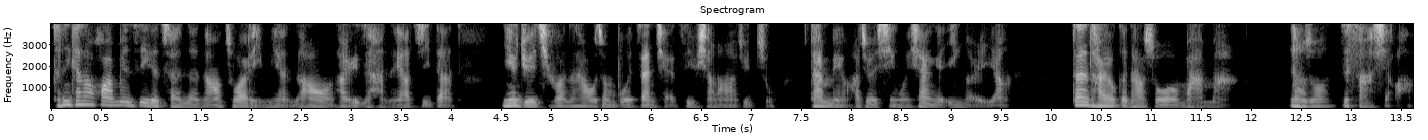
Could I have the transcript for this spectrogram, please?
可是你看到画面是一个成人，然后坐在里面，然后他一直喊着要鸡蛋。你也觉得奇怪，那他为什么不会站起来自己想办法去煮？但没有，他就会行为像一个婴儿一样。但是他又跟他说：“妈妈。”然后说：“这傻小孩。”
